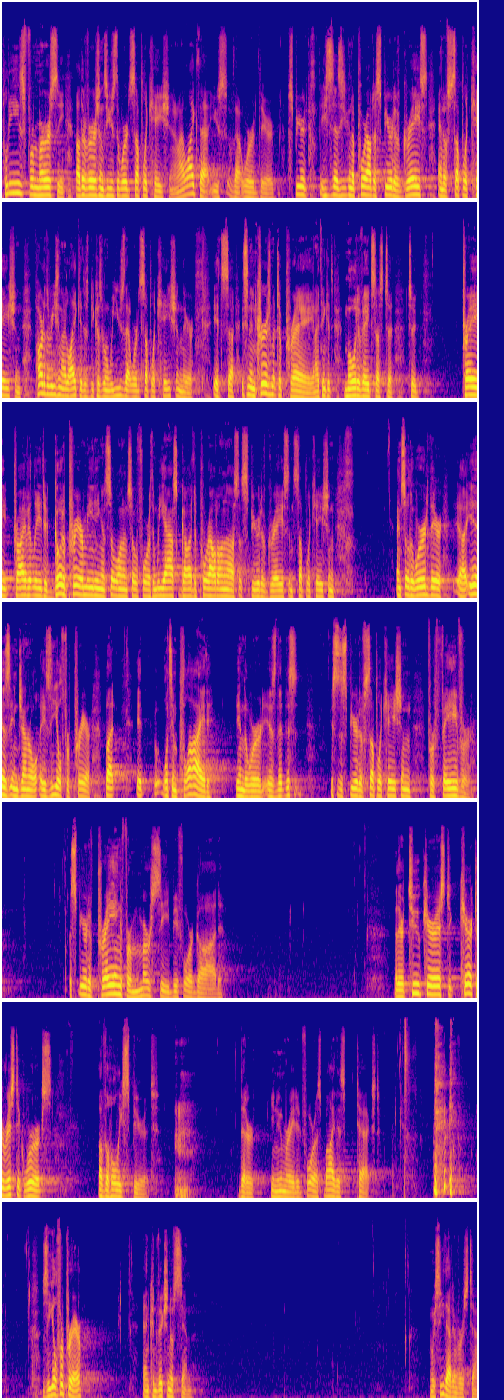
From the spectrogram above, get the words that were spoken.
pleas for mercy. Other versions use the word supplication, and I like that use of that word there. Spirit, he says he's going to pour out a spirit of grace and of supplication. Part of the reason I like it is because when we use that word supplication there, it's, uh, it's an encouragement to pray, and I think it motivates us to, to pray privately, to go to prayer meeting, and so on and so forth. And we ask God to pour out on us a spirit of grace and supplication. And so the word there uh, is, in general, a zeal for prayer. But it, what's implied in the word is that this, this is a spirit of supplication for favor, a spirit of praying for mercy before God. Now, there are two characteristic works of the Holy Spirit that are enumerated for us by this text zeal for prayer and conviction of sin. And we see that in verse 10.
